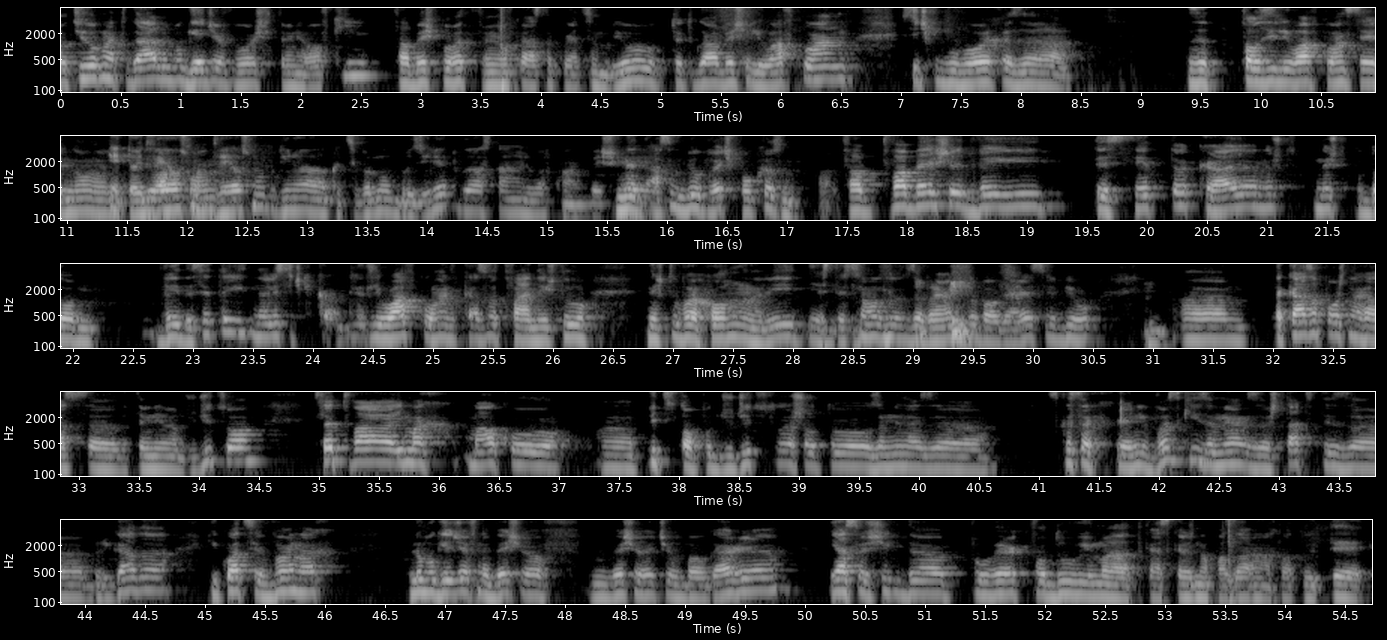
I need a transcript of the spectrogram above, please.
Отидохме тогава, Любо Геджев водеше тренировки. Това беше първата тренировка, аз на която съм бил. Той тогава беше Лилав Колан. Всички говореха за, за този Лилав Колан, все едно. Нали? Е, той 2008, 2008 година, като се върна от Бразилия, тогава стана Лилав Колан. Беше... Не, аз съм бил вече по-късно. Това, това беше 2010-та края, нещо, нещо подобно. 2010-та и нали, всички гледат Лилав Колан и казват, това е нещо нещо върховно, нали? естествено за, времето за България си е бил. А, така започнах аз да тренирам джуджицу. След това имах малко пит-стоп от джуджицу, защото заминах за... Скъсах едни връзки, заминах за щатите, за бригада и когато се върнах, Любо Геджев не беше, в, не беше вече в България и аз реших да проверя какво друго има, така се каже, на пазара на хватовите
